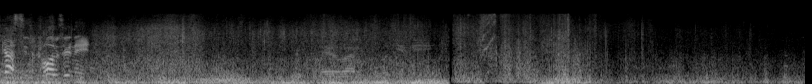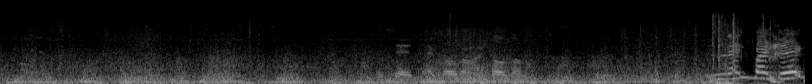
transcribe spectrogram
Gas is closing in. Hey, let him look at me. I said, I told him, I told him. Lick my dick!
